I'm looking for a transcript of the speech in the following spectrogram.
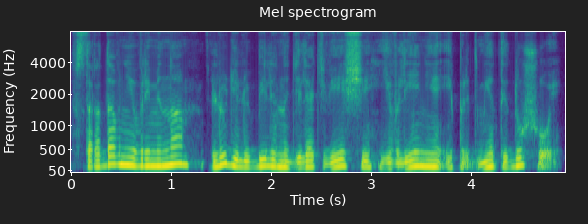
В стародавние времена люди любили наделять вещи, явления и предметы душой.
